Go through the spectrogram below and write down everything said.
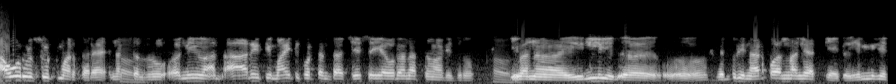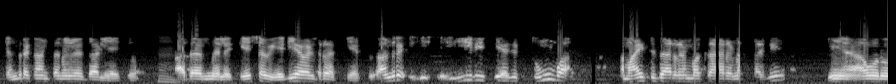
ಅವರು ಶೂಟ್ ಮಾಡ್ತಾರೆ ನಕ್ಸಲ್ರು. ನೀವು ಅದ್- ಆ ರೀತಿ ಮಾಹಿತಿ ಕೊಟ್ಟಂತ ಶೇಷಯ್ಯ ಅವರನ್ನ ಹತ್ಯೆ ಮಾಡಿದ್ರು. ಹೌದು. ಇವನ್ ಇಲ್ಲಿ ಹೆಬ್ರಿ ನಾಡ್ಪಾಲ್ನಲ್ಲಿ ಹತ್ಯೆ ಆಯ್ತು. ಎಮ್ಮಿಗೆ ಚಂದ್ರಕಾಂತನ ದಾಳಿ ಆಯ್ತು. ಹ್ಮ್. ಅದಾದ್ಮೇಲೆ ಕೇಶವ್ ಯಡಿಯಾಳ್ರ ಹತ್ಯೆ ಆಯ್ತು. ಅಂದ್ರೆ ಈ- ಈ ರೀತಿಯಾಗಿ ತುಂಬಾ ಮಾಹಿತಿದಾರರೆಂಬ ಕಾರಣಕ್ಕಾಗಿ ಅವರು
